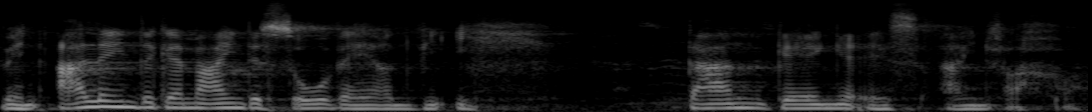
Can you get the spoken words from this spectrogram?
wenn alle in der Gemeinde so wären wie ich, dann gänge es einfacher.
